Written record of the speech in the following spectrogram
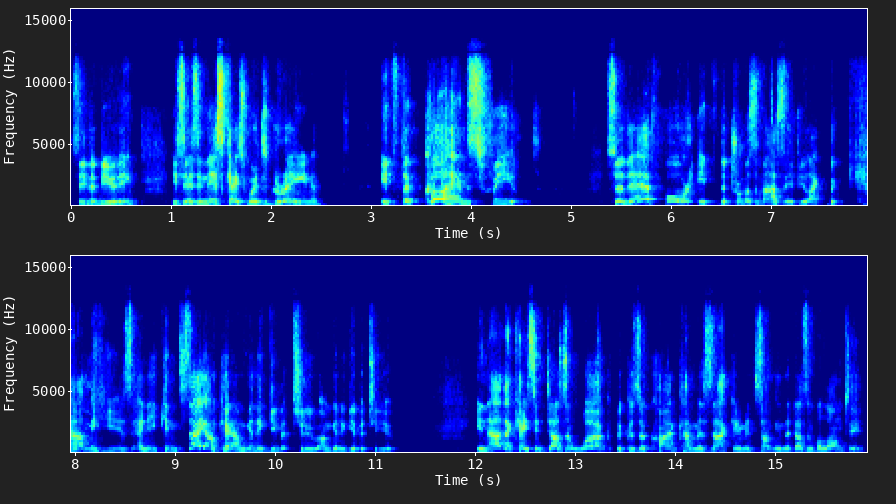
See the beauty? He says, in this case where it's green, it's the Kohen's field. So therefore, it's the Trumas Masa, if you like, become his, and he can say, okay, I'm going to give it to, I'm going to give it to you. In other case, it doesn't work because a Kohen can mezakim in something that doesn't belong to him.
